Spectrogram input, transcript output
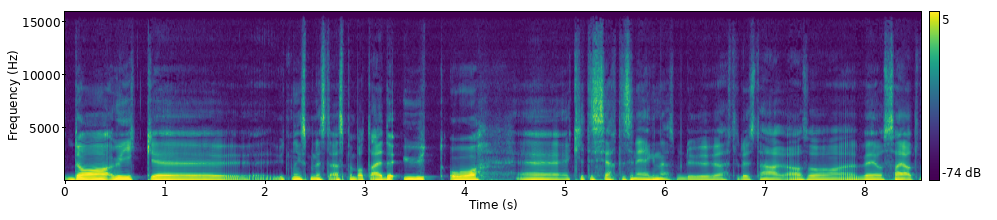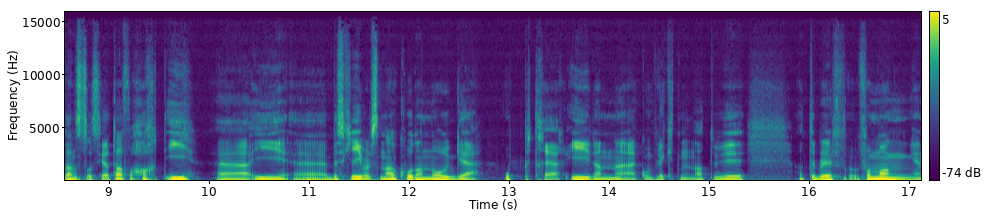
da gikk uh, utenriksminister Espen Barth Eide ut og uh, kritiserte sine egne, som du etterlyste her, altså ved å si at venstresida tar for hardt i uh, i beskrivelsen av hvordan Norge opptrer i denne konflikten. At, vi, at det blir for mange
